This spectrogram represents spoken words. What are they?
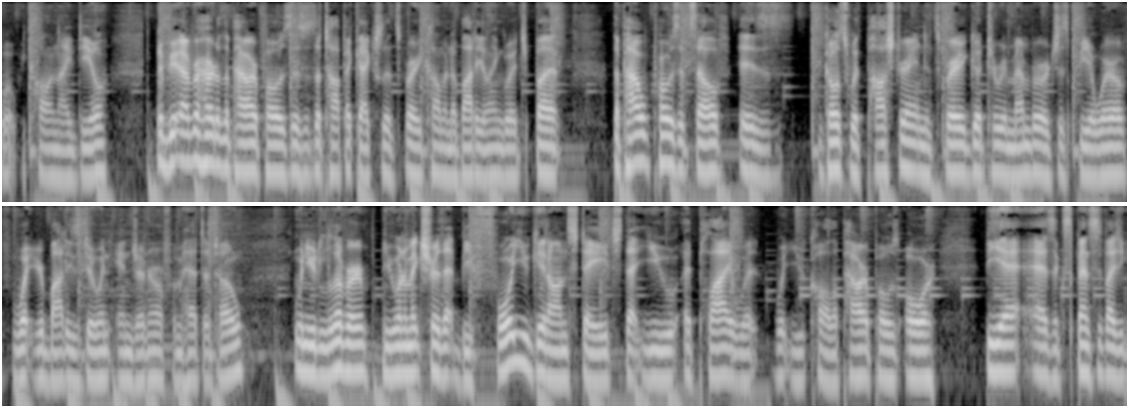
what we call an ideal. If you ever heard of the power pose, this is a topic actually that's very common to body language, but the power pose itself is goes with posture, and it's very good to remember or just be aware of what your body's doing in general from head to toe. When you deliver, you want to make sure that before you get on stage that you apply what, what you call a power pose or be as expensive as you,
